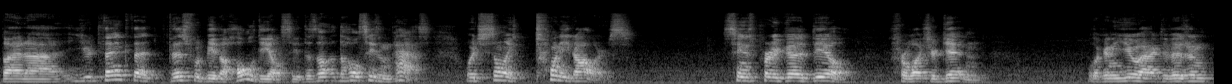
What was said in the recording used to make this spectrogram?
But uh, you'd think that this would be the whole DLC, the whole season pass, which is only $20. Seems pretty good deal for what you're getting. Looking at you, Activision.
